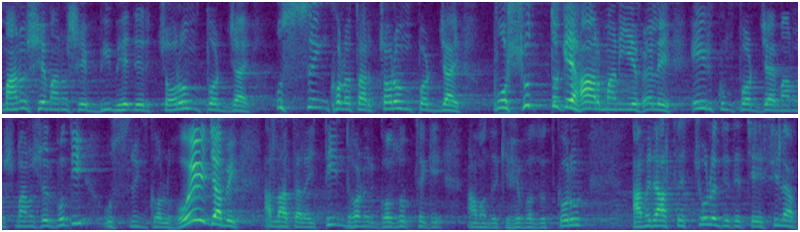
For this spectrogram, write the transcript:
মানুষে মানুষে বিভেদের চরম পর্যায়, উচ্ছৃঙ্খলতার চরম পর্যায় পশুত্বকে হার মানিয়ে ফেলে, এইরকম পর্যায়ে মানুষ মানুষের প্রতি উচ্ছৃঙ্খল হয়ে যাবে। আল্লাহ তালা এই তিন ধরনের গজব থেকে আমাদেরকে হেফাজত করুন। আমি রাত্রে চলে যেতে চেয়েছিলাম,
